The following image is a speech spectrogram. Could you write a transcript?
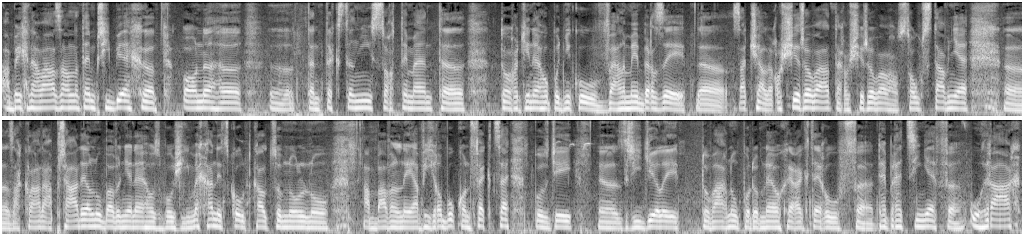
abych navázal na ten příběh, on ten textilní sortiment toho rodinného podniku velmi brzy eh, začal rozšiřovat, rozšiřoval ho soustavně, eh, zakládá přádelnu bavlněného zboží, mechanickou tkalcovnu lnu a bavlny a výrobu konfekce. Později eh, zřídili továrnu podobného charakteru v Debrecíně v Uhrách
